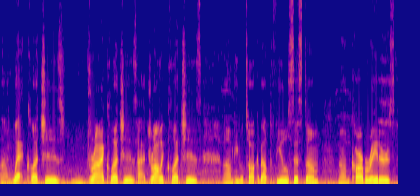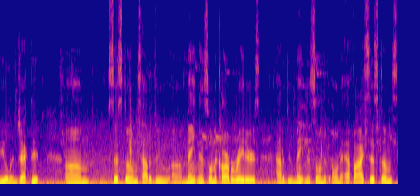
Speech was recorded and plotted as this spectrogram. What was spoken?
um, wet clutches, dry clutches, hydraulic clutches. Um, he will talk about the fuel system, um, carburetors, fuel injected um, systems, how to do um, maintenance on the carburetors, how to do maintenance on the on the FI systems,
